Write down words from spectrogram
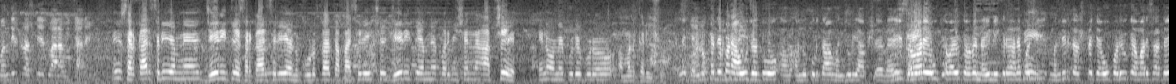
મંદિર ટ્રસ્ટીઓ દ્વારા વિચારેલી એ સરકારશ્રી અમને જે રીતે સરકારશ્રી અનુકૂળતા તપાસી રહી છે જે રીતે અમને પરમિશન આપશે એનો અમે પૂરેપૂરો અમલ કરીશું. એટલે ગઈ વખતે પણ આવું જ હતું અનુકૂળતા મંજૂરી આપશે. વહેલી સવારે એવું કહેવાયું કે હવે નહીં નીકળે અને પછી મંદિર ટ્રસ્ટે કહેવું પડ્યું કે અમારી સાથે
